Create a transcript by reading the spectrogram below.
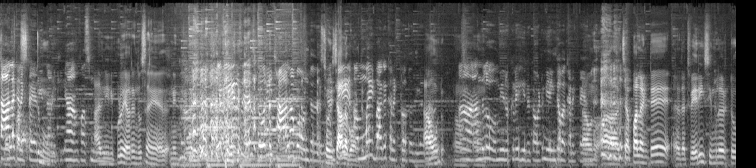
చాలా కనెక్ట్ అయ్యాను దానికి. ఫస్ట్ అది నేను ఇప్పుడు ఎవరైనా చూస్తే నేను స్టోరీ చాలా బాగుంటది అంటే చాలా బాగుంటది. అమ్మాయి బాగా కనెక్ట్ అవుతుంది అవును అందులో మీరు ఒకరే హీరో కాబట్టి మీరు ఇంకా బాగా కనెక్ట్ అయ్యారు. అవును. చెప్పాలంటే దట్స్ వెరీ సిమిలర్ టు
